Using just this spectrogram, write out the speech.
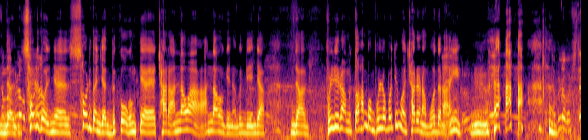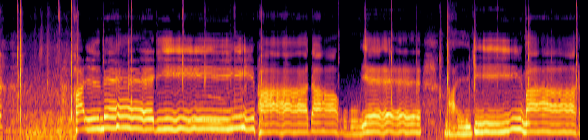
한번 이제? 소리도 이제 네. 소리도 이제 늦고 그게 잘 안 나와 안 나오기는 근데 이제 이제 불리라면 또 한 번 불러보지 뭐 잘하나 못하나. 아이, 이. 그럼요. 음. 예, 예, 예. 자, 불러봅시다. 갈매기 바다 위에 날지 말아요.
